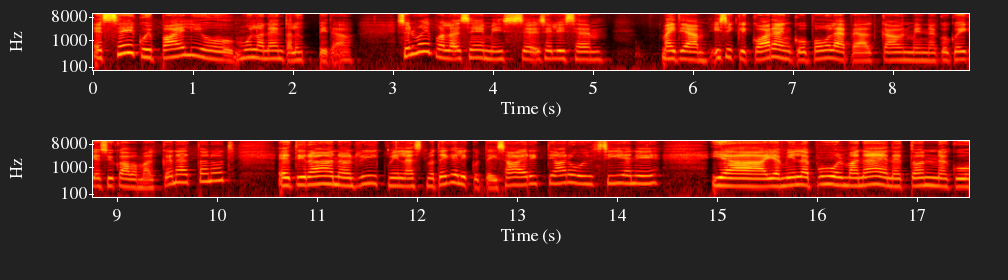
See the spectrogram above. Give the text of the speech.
et see, kui palju mul on endal õppida, see on võib-olla see, mis sellise ma ei tea, isikliku arengu poole pealt ka on mind nagu kõige sügavamalt kõnetanud, et Iraan on riik, millest ma tegelikult ei saa eriti aru siiani ja, ja mille puhul ma näen, et on nagu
